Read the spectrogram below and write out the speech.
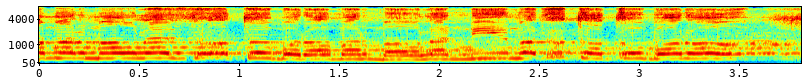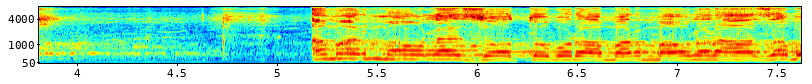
আমার মাওলায় যত বড় আমার মাওলার নিয়মত তত বড়। আমার মাওলায় যত বড় আমার মাওলার আজাব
